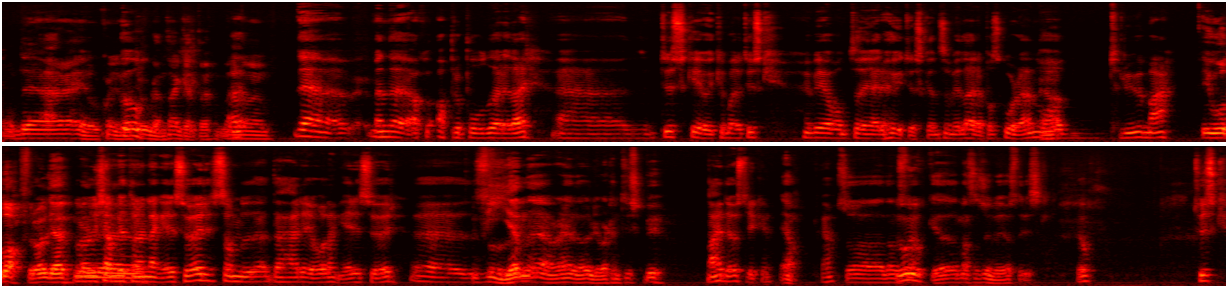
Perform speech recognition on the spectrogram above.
Og det er jo, kan jo være et problem til enkelte. Men eh, det, men apropos det der. Eh, tysk er jo ikke bare tysk. Vi er vant til den høytysken som vi lærer på skolen. Ja. Og tro meg, jo da, for all del. når du kommer litt eh, lenger i sør som det, her er jo lenger i sør eh, Wien har vel aldri vært en tysk by. Nei, det er Østerrike. Ja, Så de Jo, jo. snakker mest sannsynlig østerriksk. Tysk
